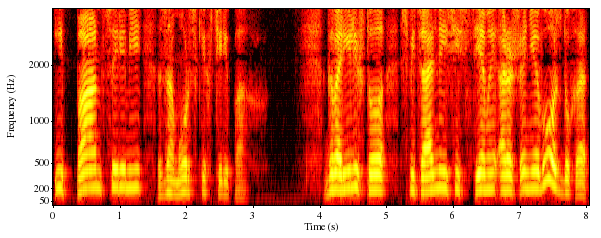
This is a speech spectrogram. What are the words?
и панцирями заморских черепах. Говорили, что специальные системы орошения воздуха,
